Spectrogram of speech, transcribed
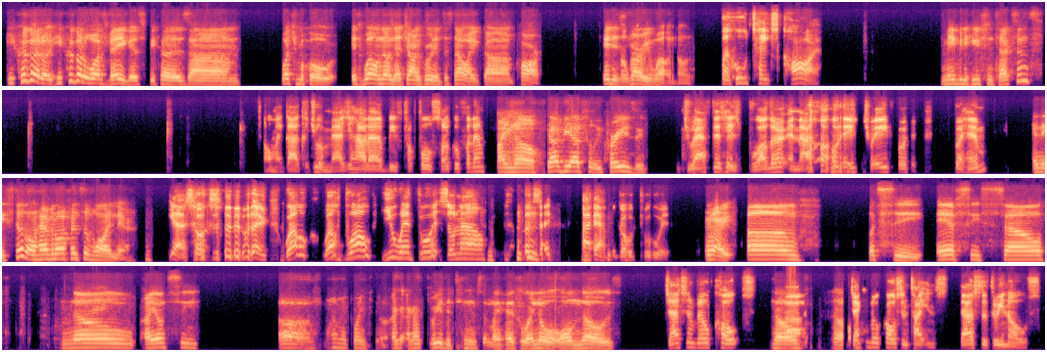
He could go to he could go to Las Vegas because um, whatchamacall, it's well known that Jon Gruden does not like um Carr. It is But very well known. But who takes Carr? Maybe the Houston Texans. Oh my God! Could you imagine how that would be f- full circle for them? I know that would be absolutely crazy. Drafted his brother, and now they trade for for him. And they still don't have an offensive line there. Yeah, so it's like, well, well, bro, you went through it, so now it's like I have to go through it. Right. Um. Let's see. AFC South. No, I don't see. Oh, why am I blanking? I I got three of the teams in my head who I know all knows. Jacksonville Colts, No, Uh, no. Jacksonville Colts, and Titans. That's the three no's.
